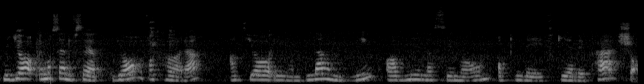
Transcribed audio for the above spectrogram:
Men jag, jag måste ändå säga att jag har fått höra att jag är en blandning av Nina Simone och Leif GW Persson.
